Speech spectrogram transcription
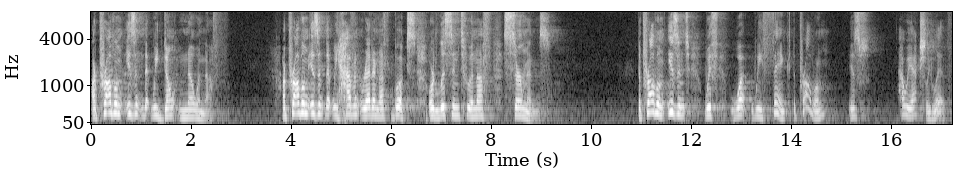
Our problem isn't that we don't know enough. Our problem isn't that we haven't read enough books or listened to enough sermons. The problem isn't with what we think, the problem is how we actually live.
